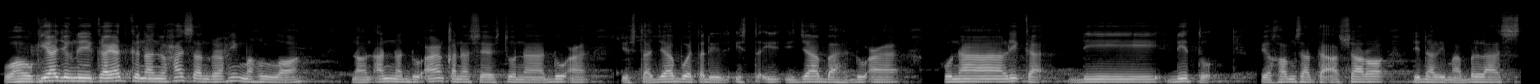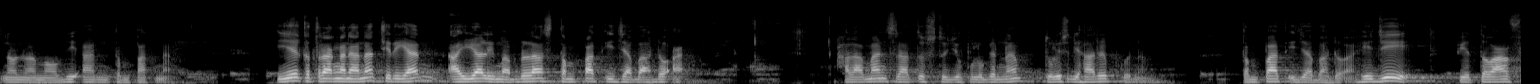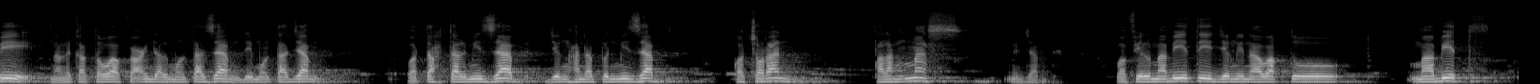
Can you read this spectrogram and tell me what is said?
Wa hukiya jeung dihikayatkeun Anil Hasan rahimahullah. Naon anna doa kana saestuna doa yustajabu tadi ijabah doa hunalika di ditu. Fi khamsata asyara dina 15 naon maudhi'an tempatna. Ieu anak cirian aya 15 tempat ijabah doa. Halaman 170 genap tulis di hareup tempat ijabah doa. Hiji fi tawafi nalika tawaf indal multazam di multajam. Wa tahtal mizab jeung hanapeun mizab kocoran talang emas mizab wa fil mabiti jeung dina waktu mabit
